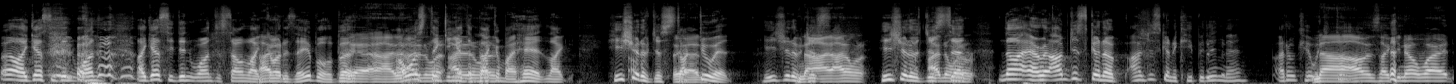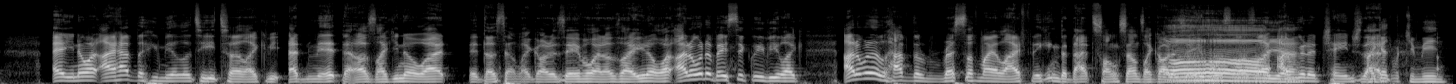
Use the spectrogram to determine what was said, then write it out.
Well, I guess he didn't want. I guess he didn't want to sound like I God is able. But Yeah, I- I, was didn't want- thinking at the back wanna- of my head, like he oh, should have just stuck Yeah. to it. He should have nah, just. I don't he should have just said, wanna- "No, Aaron, I'm just gonna. I'm just gonna keep it in, man. I don't care what Nah, I was like, you know what? Hey, you know what? I have the humility to like be, admit that I was like, you know what? It does sound like God is able, and I was like, you know what? I don't want to basically be like, I don't want to have the rest of my life thinking that that song sounds like God is able. So I was Oh, like, yeah. I'm gonna change that. I get what you mean.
